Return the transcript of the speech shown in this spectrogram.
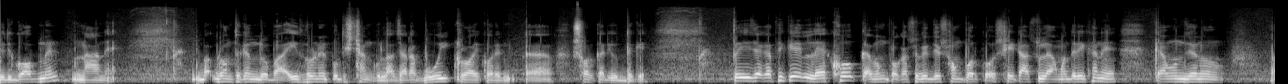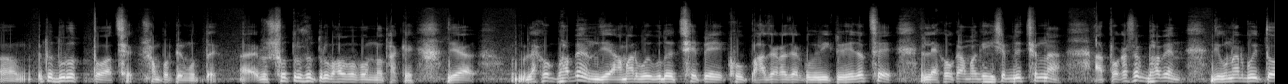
যদি গভর্নমেন্ট না নেয়। বা গ্রন্থকেন্দ্র বা এই ধরনের প্রতিষ্ঠানগুলো যারা বই ক্রয় করেন সরকারি উদ্যোগে। তো এই জায়গা থেকে লেখক এবং প্রকাশকের যে সম্পর্ক, সেটা আসলে আমাদের এখানে কেমন যেন একটু দূরত্ব আছে সম্পর্কের মধ্যে। শত্রু শত্রু ভাবাপন্ন থাকে। যে লেখক ভাবেন যে, আমার বই বোধহয় ছেপে খুব হাজার হাজার কবি বিক্রি হয়ে যাচ্ছে। লেখক আমাকে হিসেব দিচ্ছেন না। আর প্রকাশক ভাবেন যে ওনার বই তো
